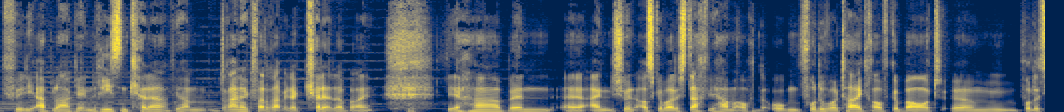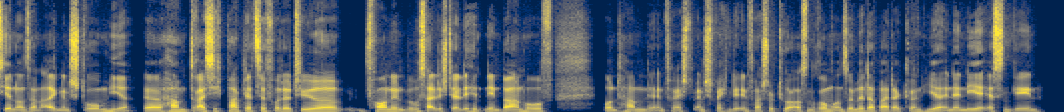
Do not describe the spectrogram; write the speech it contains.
für die Ablage einen Riesenkeller. Wir haben 300 Quadratmeter Keller dabei. Wir haben äh, ein schön ausgebautes Dach. Wir haben auch oben Photovoltaik draufgebaut, ähm, produzieren unseren eigenen Strom hier, äh, haben 30 Parkplätze vor der Tür, vorne eine Bushaltestelle, hinten den Bahnhof und haben eine entsprechende Infrastruktur außenrum. Unsere Mitarbeiter können hier in der Nähe essen gehen,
